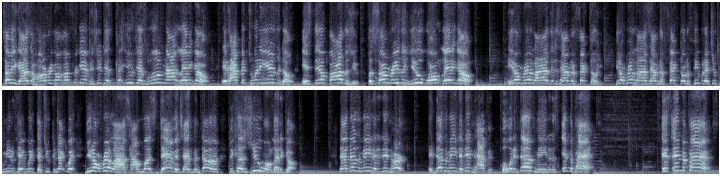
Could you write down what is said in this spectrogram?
Some of you guys are harboring on unforgiveness. You just you just will not let it go. It happened 20 years ago. It still bothers you. For some reason, you won't let it go. You don't realize that it's having an effect on you. You don't realize it's having an effect on the people that you communicate with, that you connect with. You don't realize how much damage has been done because you won't let it go. Now, it doesn't mean that it didn't hurt. It doesn't mean that didn't happen. But what it does mean is it's in the past. It's in the past.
